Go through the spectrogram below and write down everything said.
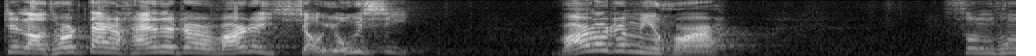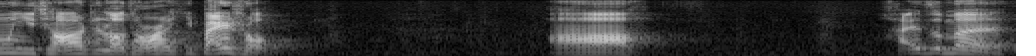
这老头带着孩子这儿玩这小游戏，玩了这么一会儿。孙悟空一瞧，这老头一摆手，啊，孩子们，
